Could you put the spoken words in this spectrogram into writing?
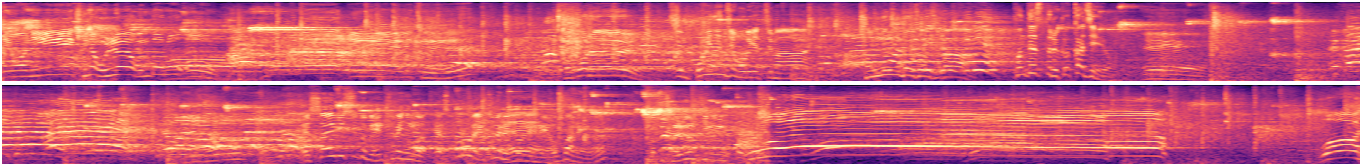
이재원이 그냥 올려요 언더로. 오. 네, 보이는지 모르겠지만 정문보 선수가 컨테스트를 끝까지 해요. 예. SIBC도 맨투맨인 것 같아요. 서로 맨투맨 네. 했거든요, 후반에. 역시 젊은 팀. 우와! 와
